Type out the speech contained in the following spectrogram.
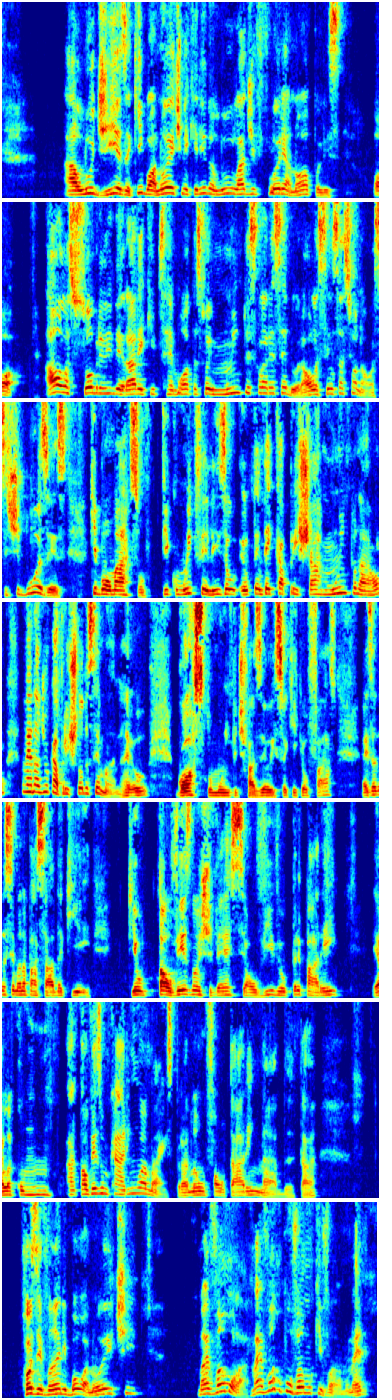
A Lu Dias aqui, boa noite, minha querida Lu, lá de Florianópolis. Ó, a aula sobre liderar equipes remotas foi muito esclarecedora, aula sensacional. Assisti duas vezes. Que bom, Markson, fico muito feliz. Eu, eu tentei caprichar muito na aula. Na verdade, eu capricho toda semana. Eu gosto muito de fazer isso aqui que eu faço. Mas é da semana passada que, que eu talvez não estivesse ao vivo, eu preparei ela com um, talvez um carinho a mais, para não faltar em nada, tá? Rosevane, boa noite. Mas vamos lá, mas vamos pro vamos que vamos, né?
